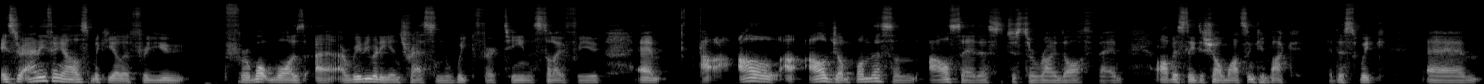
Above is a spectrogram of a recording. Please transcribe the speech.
Is there anything else, Michaela, for you for what was a, a really really interesting week 13 that stood out for you um I'll I'll jump on this and I'll say this just to round off. Um, obviously, Deshaun Watson came back this week, um,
